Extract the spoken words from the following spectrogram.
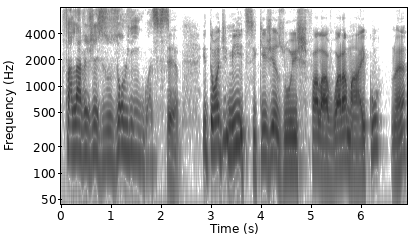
falava Jesus, ou línguas? É. Então, admite-se que Jesus falava o aramaico, né,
